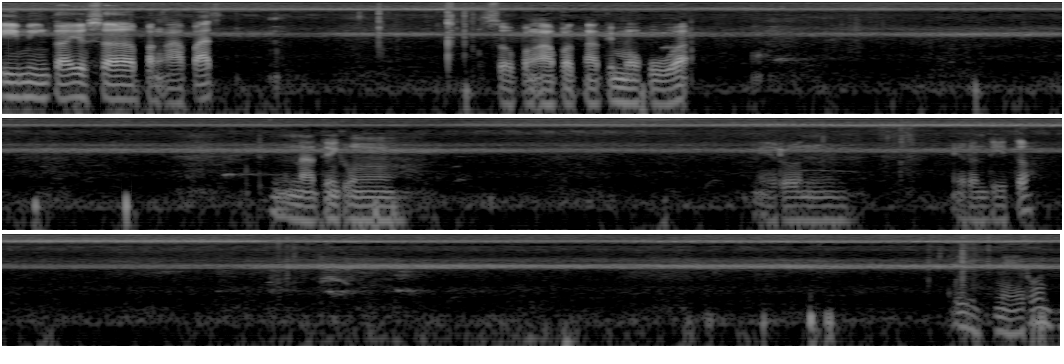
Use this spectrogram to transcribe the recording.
aiming tayo sa pang-apat. So, pang-apat natin makukuha. Tingnan natin kung meron meron dito. Uy, meron.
